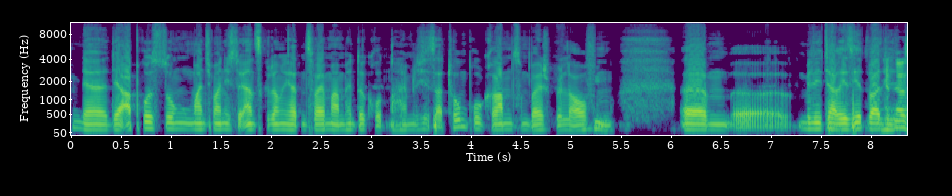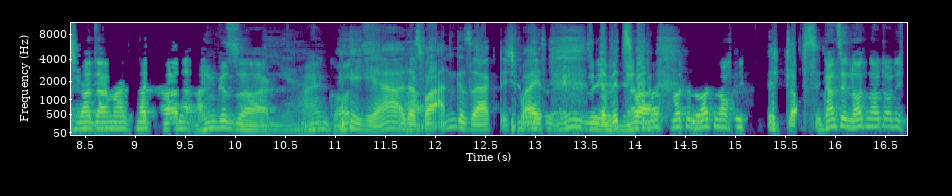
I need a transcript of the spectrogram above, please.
der, der Abrüstung manchmal nicht so ernst genommen. Die hatten zweimal im Hintergrund ein heimliches Atomprogramm zum Beispiel laufen. Hm ähm, äh, militarisiert war. Die, das war damals halt gerade angesagt. Ja. Mein Gott. ja, das war angesagt, ich weiß. Der Witz ja, war. Das Leuten auch nicht, ich glaube, du kannst den Leuten halt auch nicht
